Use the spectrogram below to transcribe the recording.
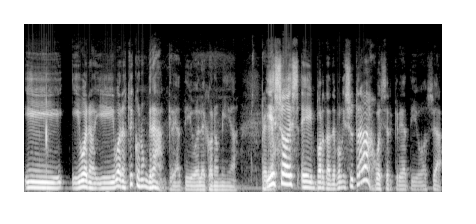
Y, y bueno, y bueno, estoy con un gran creativo de la economía. Y eso es eh, importante, porque su trabajo es ser creativo. O sea,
